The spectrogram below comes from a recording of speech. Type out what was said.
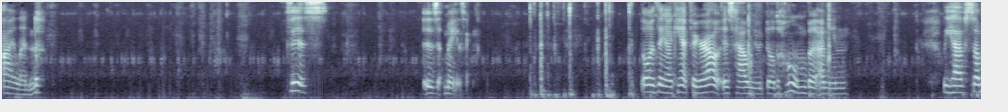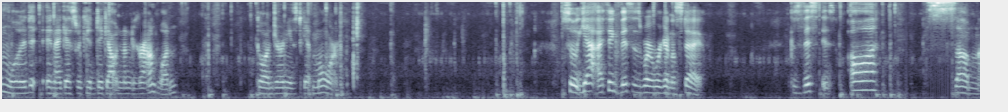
island. This is amazing. The only thing I can't figure out is how we would build a home, but I mean, we have some wood, and I guess we could dig out an underground one. Go on journeys to get more. So yeah, I think this is where we're gonna stay. Because this is awesome.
